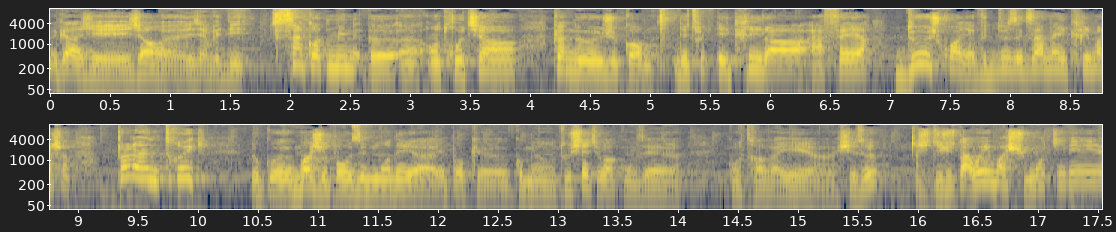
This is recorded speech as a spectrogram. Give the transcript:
Mais gars, j'ai genre, euh, j'avais des 50 000 euh, entretiens, plein de, je, des trucs écrits là à faire. Deux, je crois, il y avait deux examens écrits, machin. Plein de trucs. Donc euh, moi, j'ai pas osé demander à l'époque euh, combien on touchait, tu vois, qu'on faisait, euh, qu'on travaillait euh, chez eux. J'étais juste là, oui, moi, je suis motivé,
